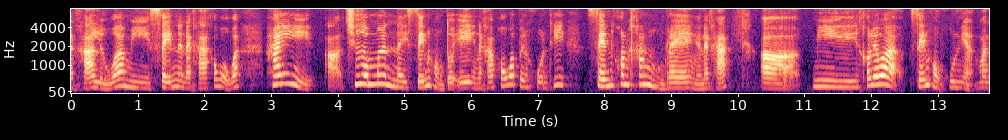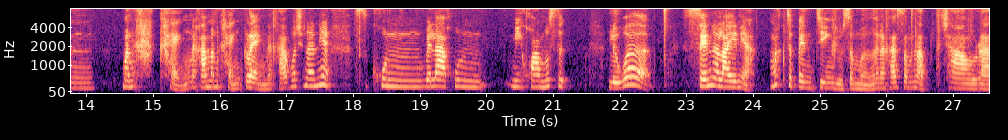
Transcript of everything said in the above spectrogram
นะคะ หรือว่ามีเซนต์นะคะเขาบอกว่า ให้เชื่อมั่นในเซนต์ของตัวเองนะคะ เพราะว่าเป็นคนที่เซนต์ค่อนข้างแรงนะคะมีเขาเรียกว่าเซนต์ของคุณเนี่ยมันมันแข็งนะคะ มันแข็งแกร่งนะคะ เพราะฉะนั้นเนี่ยคุณเวลาคุณมีความรู้สึก หรือว่าเซนส์อะไรเนี่ยมักจะเป็นจริงอยู่เสมอนะคะสำหรับชาวรา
